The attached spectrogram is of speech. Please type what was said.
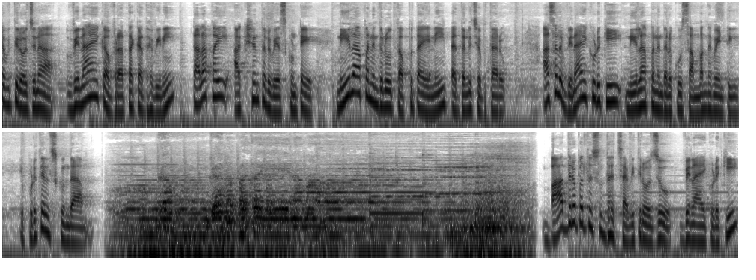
చవితి రోజున వినాయక వ్రత కథ విని తలపై అక్షంతలు వేసుకుంటే నీలాపనిందలు తప్పుతాయని పెద్దలు చెబుతారు. అసలు వినాయకుడికి నీలాపనిందలకు సంబంధం ఏంటి ఇప్పుడు తెలుసుకుందాం. భాద్రపద శుద్ధ చవితి రోజు వినాయకుడికి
